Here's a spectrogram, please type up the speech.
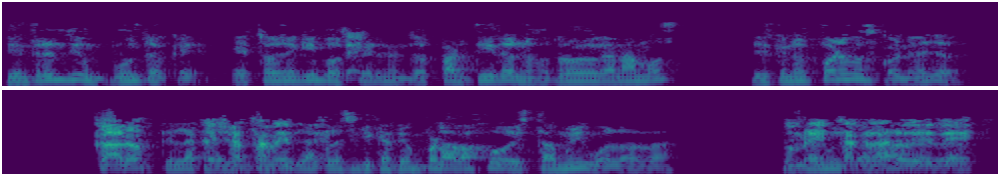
tienen 31 puntos, que estos equipos Sí. pierden dos partidos, nosotros los ganamos, y es que nos ponemos con ellos. Claro, Es que la, clasificación- exactamente. la clasificación por abajo está muy igualada. Hombre, muy está claro, desde,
